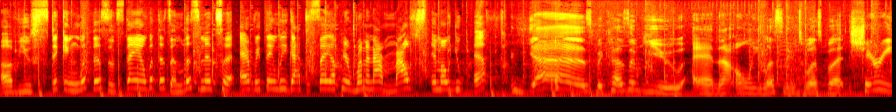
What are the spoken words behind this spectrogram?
of you sticking with us and staying with us and listening to everything we got to say up here, running our mouths, M O U F. Yes, because of you, and not only listening to us, but sharing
